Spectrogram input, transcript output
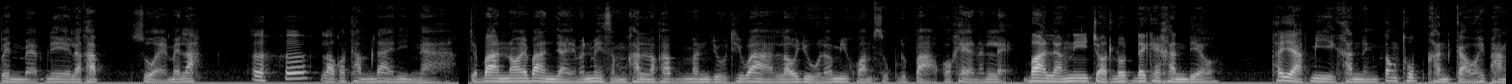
เป็นแบบนี้แหละครับ สวยไหมล่ะ เออเฮ้อเราก็ทำได้นี่นา จะบ้านน้อยบ้านใหญ่มันไม่สำคัญหรอกครับ มันอยู่ที่ว่าเราอยู่แล้วมีความสุขหรือเปล่าก็แค่นั้นแหละ บ้านหลังนี้จอดรถได้แค่คันเดียว ถ้าอยากมีอีกคันหนึ่งต้องทุบคันเก่าให้พัง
